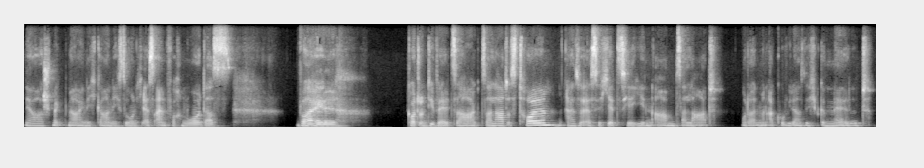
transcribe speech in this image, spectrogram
ja, schmeckt mir eigentlich gar nicht so und ich esse einfach nur das, weil Gott und die Welt sagt, Salat ist toll, also esse ich jetzt hier jeden Abend Salat. Oder hat mein Akku wieder sich gemeldet?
